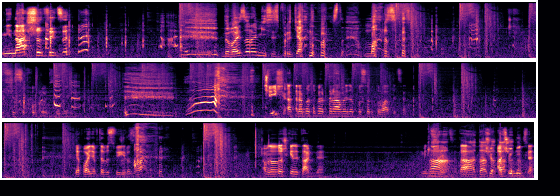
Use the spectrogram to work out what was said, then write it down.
Ні на що ти це? Давай зараз місяць притягнемо просто. Марс. Ти ще захопився за Чуєш, а треба тепер правильно посортувати це. Я поняв, в тебе свої розваги. А воно трошки не так, де. Мені А, здається, так. а, та, Чо- та, а та, чому та, це? Я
